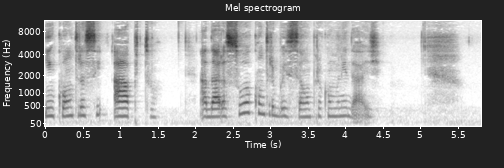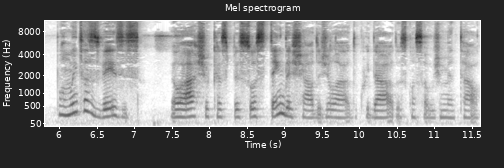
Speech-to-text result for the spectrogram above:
e encontra-se apto a dar a sua contribuição para a comunidade. Por muitas vezes, eu acho que as pessoas têm deixado de lado cuidados com a saúde mental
